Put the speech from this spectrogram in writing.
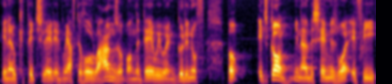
you know, capitulated. We have to hold our hands up on the day we weren't good enough. But it's gone. You know, the same as what if we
